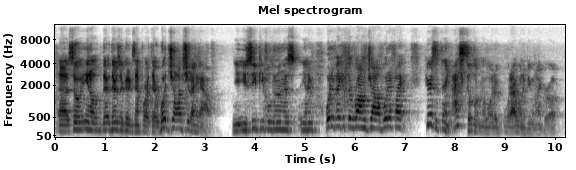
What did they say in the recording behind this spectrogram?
Uh, so, you know, there, there's a good example right there. What job should I have? You, you see people doing this, you know, what if I get the wrong job? What if I... Here's the thing. I still don't know what, what I want to be when I grow up.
